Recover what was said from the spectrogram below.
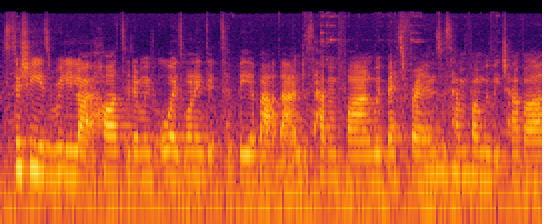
Stooshe is really light-hearted and we've always wanted it to be about that and just having fun. We're best friends, just having fun with each other.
